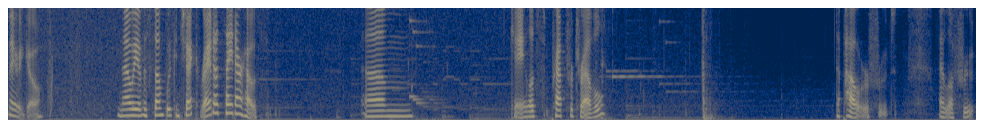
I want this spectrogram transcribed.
There we go. Now we have a stump we can check right outside our house. Um. Okay, let's prep for travel. Power fruit. I love fruit.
